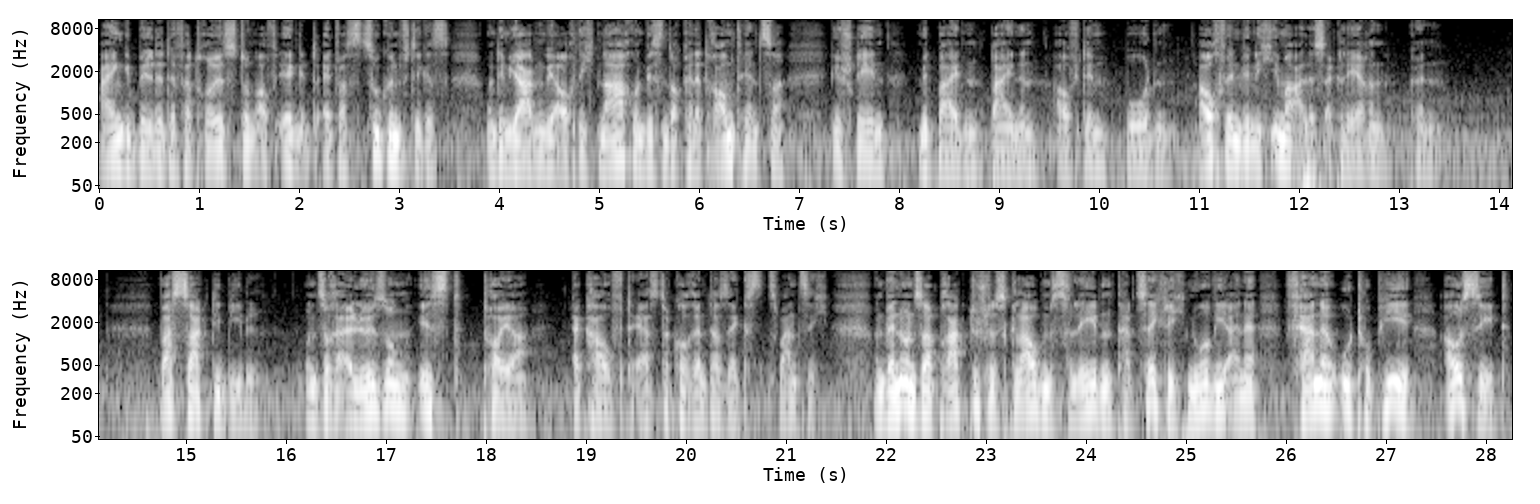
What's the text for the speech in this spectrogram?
eingebildete Vertröstung auf irgendetwas Zukünftiges, und dem jagen wir auch nicht nach und wir sind doch keine Traumtänzer, wir stehen mit beiden Beinen auf dem Boden, auch wenn wir nicht immer alles erklären können. Was sagt die Bibel? Unsere Erlösung ist teuer erkauft. 1. Korinther 6, 20. Und wenn unser praktisches Glaubensleben tatsächlich nur wie eine ferne Utopie aussieht,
